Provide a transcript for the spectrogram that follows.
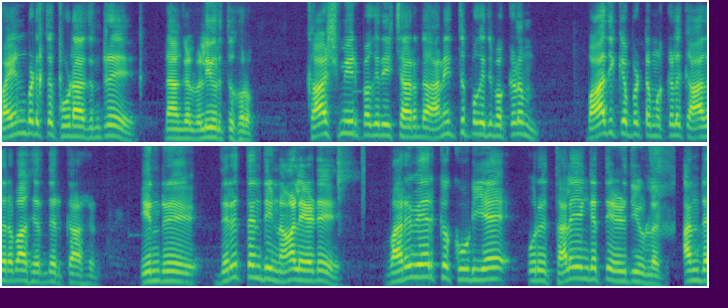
பயன்படுத்தக்கூடாது என்று நாங்கள் வலியுறுத்துகிறோம். காஷ்மீர் பகுதியை சார்ந்த அனைத்து பகுதி மக்களும் பாதிக்கப்பட்ட மக்களுக்கு ஆதரவாக இருந்திருக்கார்கள் இன்று திருத்தந்தி நாளேடு வரவேற்கக்கூடிய ஒரு தலையங்கத்தை எழுதியுள்ளது. அந்த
